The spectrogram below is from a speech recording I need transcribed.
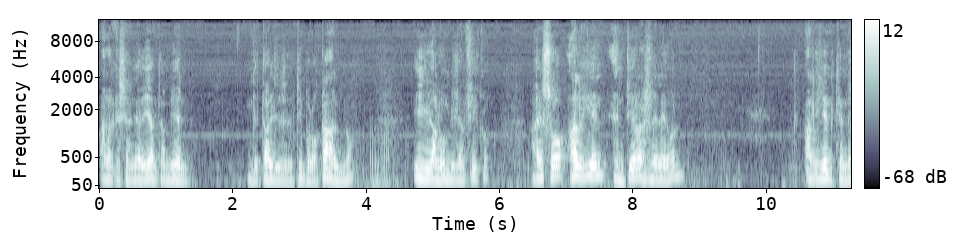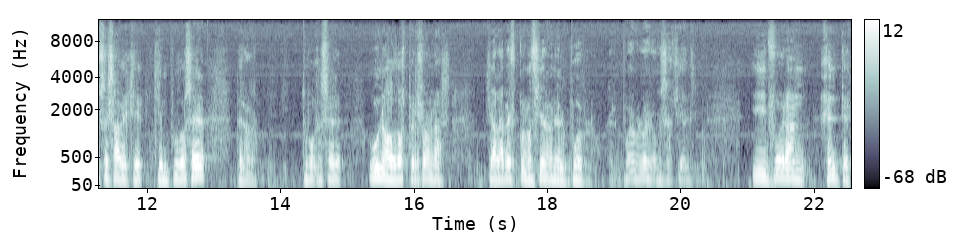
a la que se añadían también detalles de tipo local, ¿no? y algún villancico. A eso alguien en Tierras de León alguien que no se sabe quién pudo ser, pero tuvo que ser una o dos personas que a la vez conocieran el pueblo, el pueblo y lo que se hacía allí, y fueran gente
